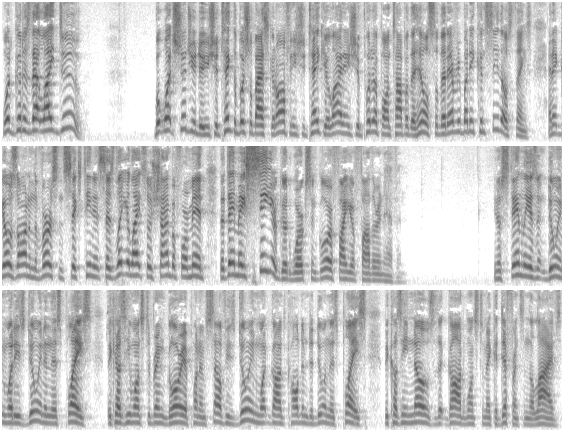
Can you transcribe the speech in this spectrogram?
what good does that light do? But what should you do? You should take the bushel basket off and you should take your light and you should put it up on top of the hill so that everybody can see those things. And it goes on in the verse in 16, it says, Let your light so shine before men that they may see your good works and glorify your Father in heaven. You know, Stanley isn't doing what he's doing in this place because he wants to bring glory upon himself. He's doing what God called him to do in this place because he knows that God wants to make a difference in the lives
